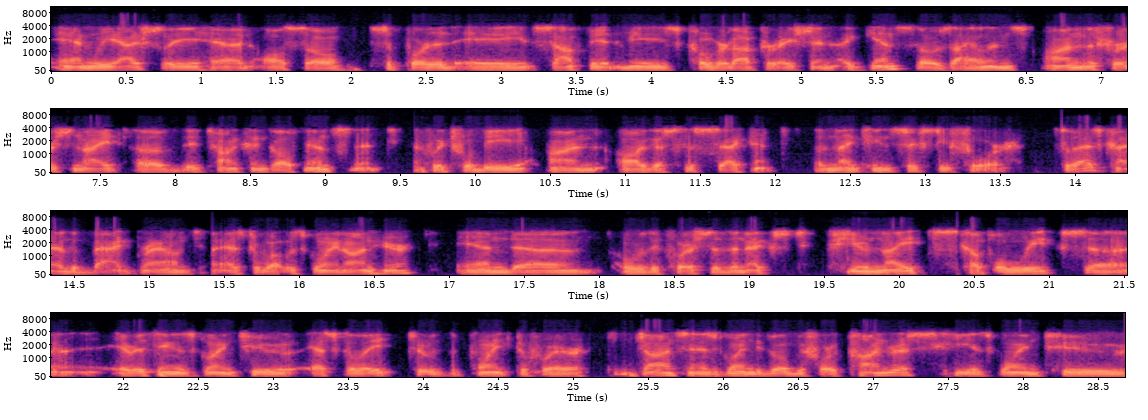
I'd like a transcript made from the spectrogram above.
And we actually had also supported a South Vietnamese covert operation against those islands on the first night of the Tonkin Gulf incident, which will be on August the 2nd of 1964. So that's kind of the background as to what was going on here. And uh, over the course of the next few nights, couple of weeks, uh, everything is going to escalate to the point to where Johnson is going to go before Congress. He is going to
